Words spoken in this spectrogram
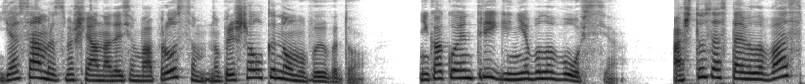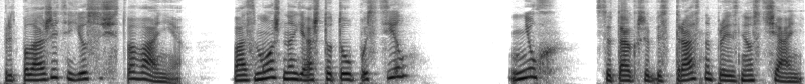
Я сам размышлял над этим вопросом, но пришел к иному выводу. Никакой интриги не было вовсе. А что заставило вас предположить ее существование? Возможно, я что-то упустил? Нюх, все так же бесстрастно произнес Чань.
